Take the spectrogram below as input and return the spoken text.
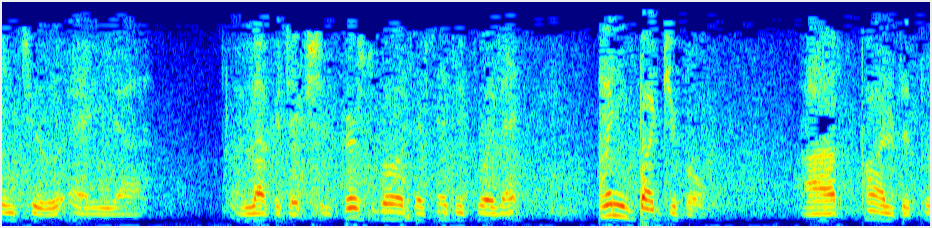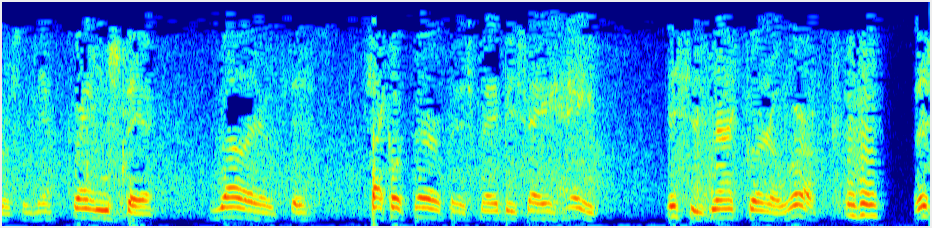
into a, uh, a love addiction. First of all, as I said before, that unbudgeable uh, part of the person, their friends, their relatives, their psychotherapists may be saying, hey, this is not going to work. Mm-hmm. This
